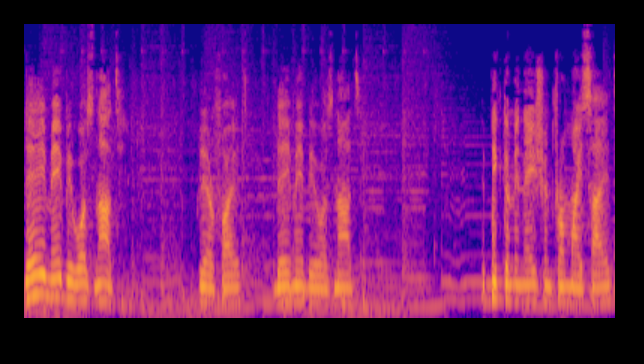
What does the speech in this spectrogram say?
they maybe was not clarified. They maybe was not a big domination from my side.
